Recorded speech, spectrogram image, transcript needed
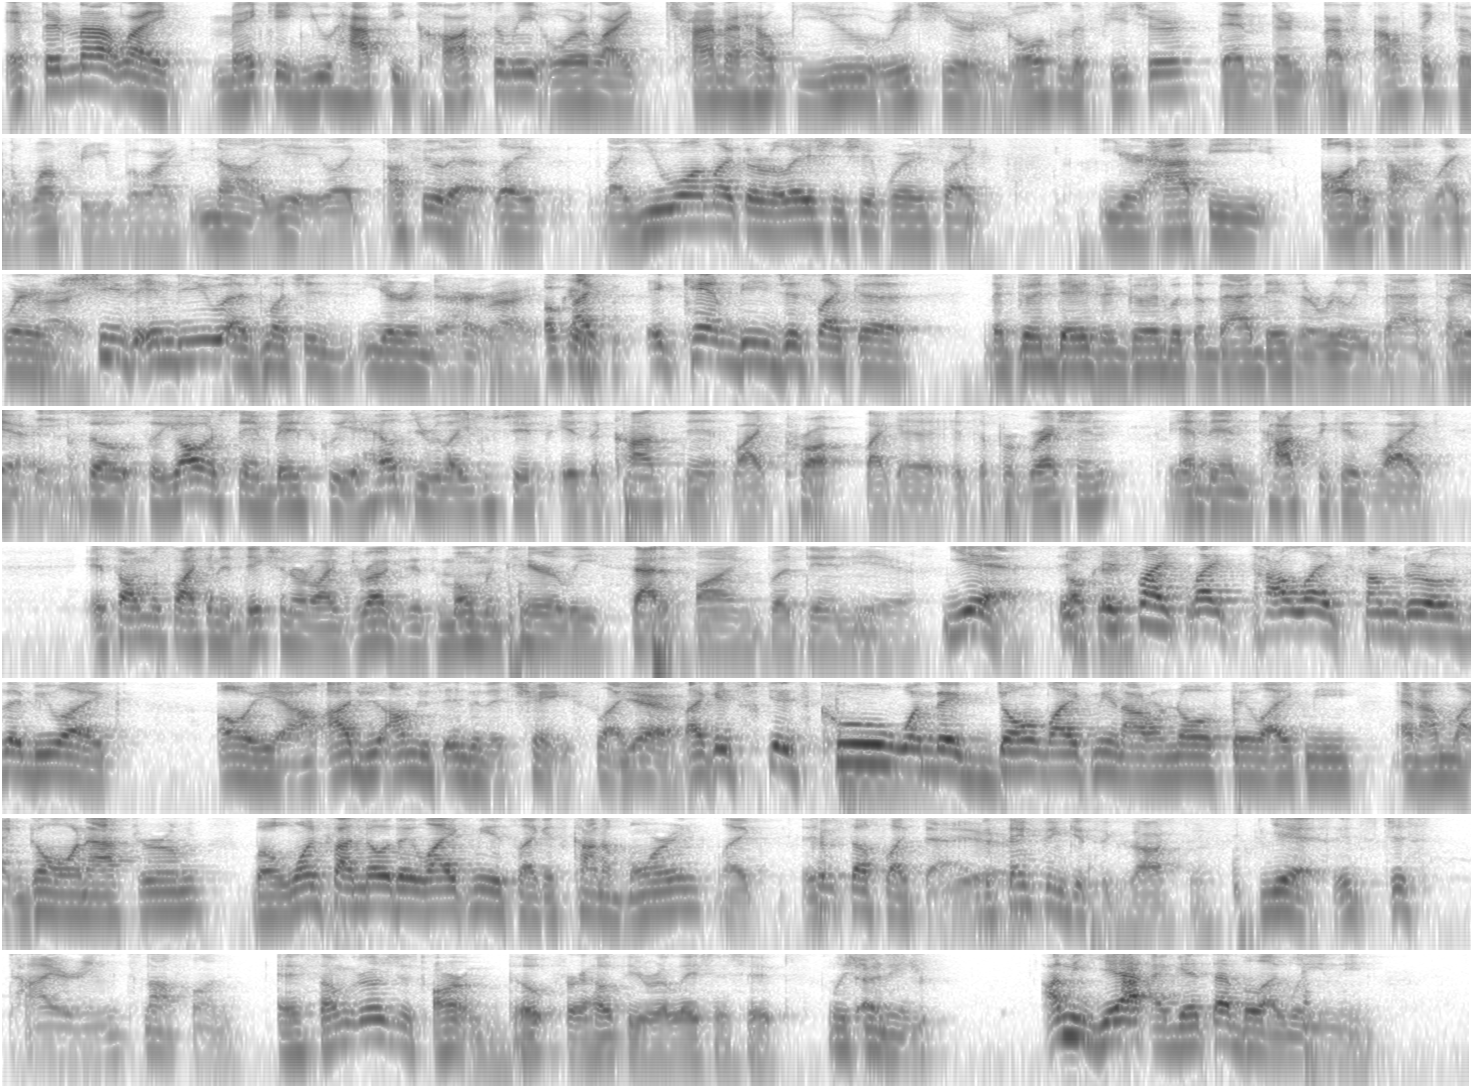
if they're not like making you happy constantly or like trying to help you reach your goals in the future, then they're that's I don't think they're the one for you. But like Nah, yeah, like I feel that. Like like you want like a relationship where it's like you're happy all the time. Like where Right. she's into you as much as you're into her. Right. Okay, Like so- it can't be just like a the good days are good but the bad days are really bad type Yeah, of thing. So so y'all are saying basically a healthy relationship is a constant like pro like a it's a progression and then toxic is like it's almost like an addiction or like drugs. It's momentarily satisfying, but then yeah, Yeah, it's Okay. it's like like how like some girls they be like, oh yeah, I just I'm just into the chase. Like Yeah. like it's it's cool when they don't like me and I don't know if they like me and I'm like going after them. But once I know they like me, it's like it's kind of boring. Like it's 'Cause- stuff like that. the same thing gets exhausting. Yes, it's just tiring. It's not fun. And some girls just aren't built for healthy relationships. What you mean? true. I mean, yeah, I get that, but like, what do you mean?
